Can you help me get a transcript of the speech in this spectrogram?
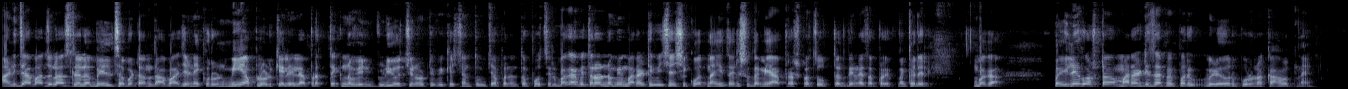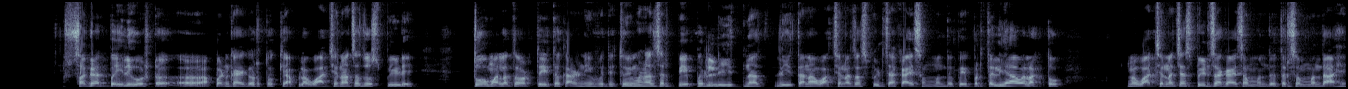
आणि त्या बाजूला असलेलं बेलचं बटन दाबा जेणेकरून मी अपलोड केलेल्या प्रत्येक नवीन व्हिडिओची नोटिफिकेशन तुमच्यापर्यंत पोहोचेल. बघा मित्रांनो मी मराठी विषय शिकवत नाही तरी सुद्धा मी या प्रश्नाचं उत्तर देण्याचा प्रयत्न करेल. बघा पहिली गोष्ट मराठीचा पेपर वेळेवर पूर्ण का होत नाही? सगळ्यात पहिली गोष्ट आपण काय करतो की आपला वाचनाचा जो स्पीड आहे तो मला तर वाटतं इथं कारणीभूत आहे. तुम्ही म्हणाल सर पेपर लिहितना लिहिताना वाचनाचा स्पीडचा काय संबंध? पेपर तर लिहावा लागतो. मग वाचनाच्या स्पीडचा काय संबंध? तर संबंध आहे.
